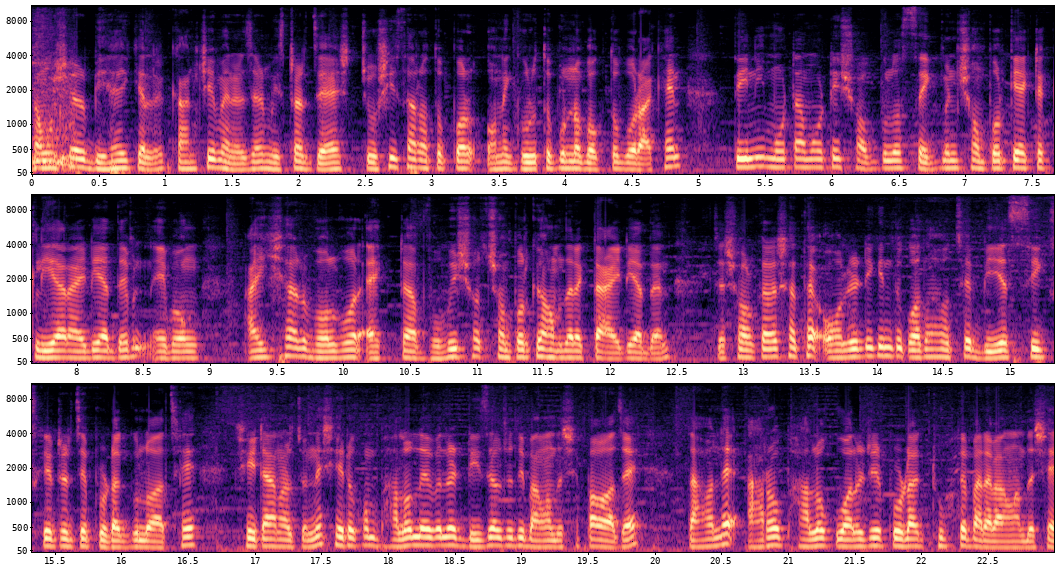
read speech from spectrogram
কমার্শিয়াল ভেহিকেলের country manager mister Jayesh Joshi sir অতঃপর অনেক গুরুত্বপূর্ণ বক্তব্য রাখেন তিনি মোটামুটি সবগুলো সেগমেন্ট সম্পর্কে একটা ক্লিয়ার আইডিয়া দেন এবং আইসার ভলভোর একটা ভবিষ্যৎ সম্পর্কেও আমাদের একটা আইডিয়া দেন যে সরকারের সাথে অলরেডি কিন্তু কথা হচ্ছে বিএস সিক্স গ্রেডের যে প্রোডাক্টগুলো আছে সেটা আনার জন্য সেরকম ভালো লেভেলের ডিজেল যদি বাংলাদেশে পাওয়া যায় তাহলে আরও ভালো কোয়ালিটির প্রোডাক্ট ঢুকতে পারে বাংলাদেশে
